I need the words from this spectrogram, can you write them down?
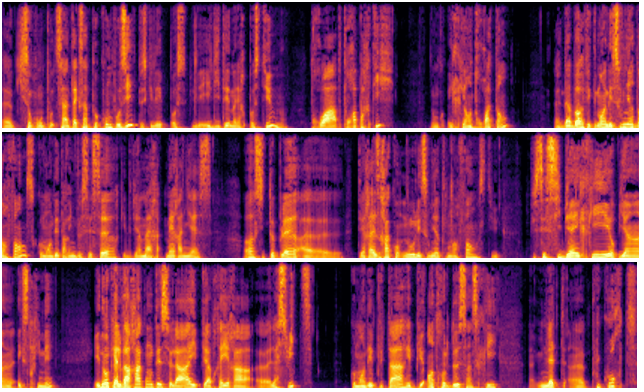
euh, qui sont c'est un texte un peu composite puisqu'il est, est, édité de manière posthume, trois, trois parties, donc écrit en trois temps. Euh, d'abord, effectivement, les souvenirs d'enfance, commandés par une de ses sœurs, qui devient mère, Agnès. Oh, s'il te plaît, euh, Thérèse, raconte-nous les souvenirs de ton enfance. Tu, sais si bien écrire, bien exprimer. Et donc, elle va raconter cela, et puis après, il y aura la suite, commandée plus tard, et puis entre les deux s'inscrit une lettre plus courte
